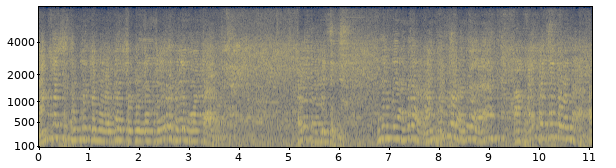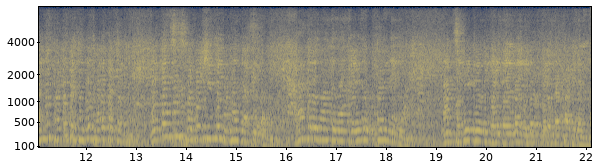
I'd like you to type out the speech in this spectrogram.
ನಮಗೆಷ್ಟು ತುಂಬಲಿಕ್ಕೆ ಅವಕಾಶ ಕೊಟ್ಟಿದ್ರೆ ಅಂತ ಹೇಳಿದ್ರೆ ಬರೀ ಮೂವತ್ತಾರು. ಬರೀ ಟ್ವೆಂಟಿ ಸಿಕ್ಸ್ ನಿಮ್ಗೆ ಅಂದ್ರೆ ಒನ್ ಫಿಫ್ತ್ ಅಂದ್ರೆ, ಆ ಫೈವ್ ಪರ್ಸೆಂಟ್ ಅಲ್ಲ ಅಲ್ಲಿ twenty percent five percent vacancies ಪ್ರೊಫೆಷನ್ಗೆ ನಮ್ಮ ಜಾಸ್ತಿ ಇದಾವೆ. ಯಾಕೆ ಇದು ಅಂತ ನಾನು ಕೇಳಿದ್ರೆ ಉತ್ತರನೇ ಇಲ್ಲ. ನಾನು ಸೆಕ್ರೆಟರಿ ಅವ್ರಿಗೆ ಹೇಳಿದೆ ಇಲ್ಲ ಎಲ್ಲೋ ಬೇರೆ ತಪ್ಪಾಗಿದೆ ಅಂತ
